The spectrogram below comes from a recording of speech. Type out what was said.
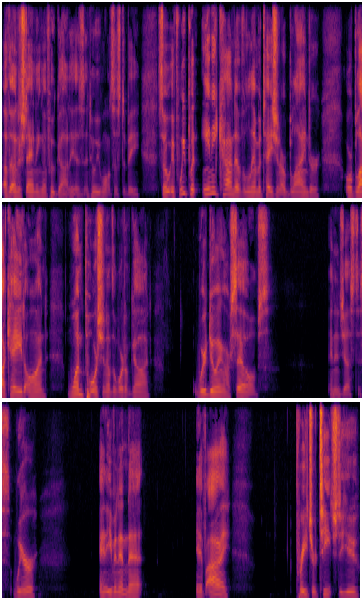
of the understanding of who God is and who He wants us to be. So if we put any kind of limitation or blinder or blockade on one portion of the Word of God, we're doing ourselves an injustice. We're, and even in that, if I preach or teach to you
